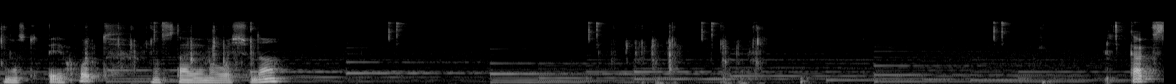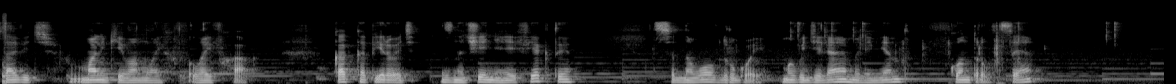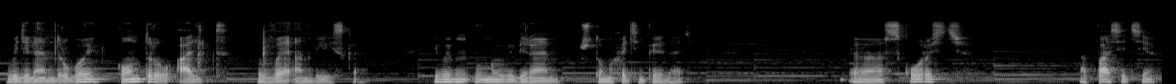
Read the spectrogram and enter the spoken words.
у нас тут переход. Мы ставим его сюда. Как вставить маленький вам лайф, лайфхак? Как копировать значения эффекты с одного в другой? Мы выделяем элемент Ctrl-C, выделяем другой Ctrl-Alt-V английское. И мы выбираем, что мы хотим передать. Э, скорость, opacity,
